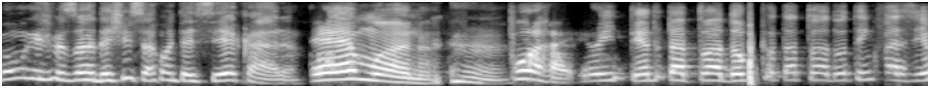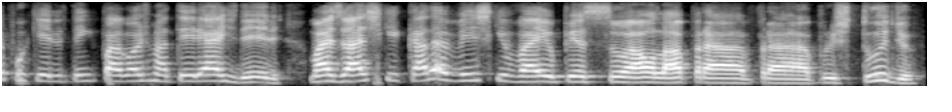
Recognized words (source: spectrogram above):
como que as pessoas deixam isso acontecer, cara? É, mano. Porra, eu entendo o tatuador porque o tatuador tem que fazer, porque ele tem que pagar os materiais dele. Mas eu acho que cada vez que vai o pessoal lá pra, pra, pro estúdio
